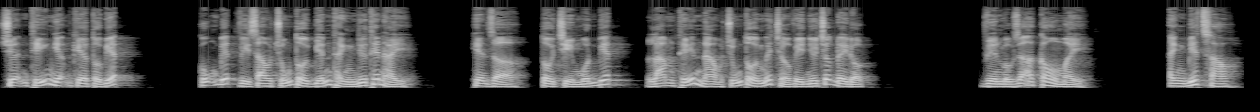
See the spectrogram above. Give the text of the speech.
Chuyện thí nghiệm kia tôi biết. Cũng biết vì sao chúng tôi biến thành như thế này. Hiện giờ tôi chỉ muốn biết làm thế nào chúng tôi mới trở về như trước đây được. Viên mục giã câu mày. Anh biết sao?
